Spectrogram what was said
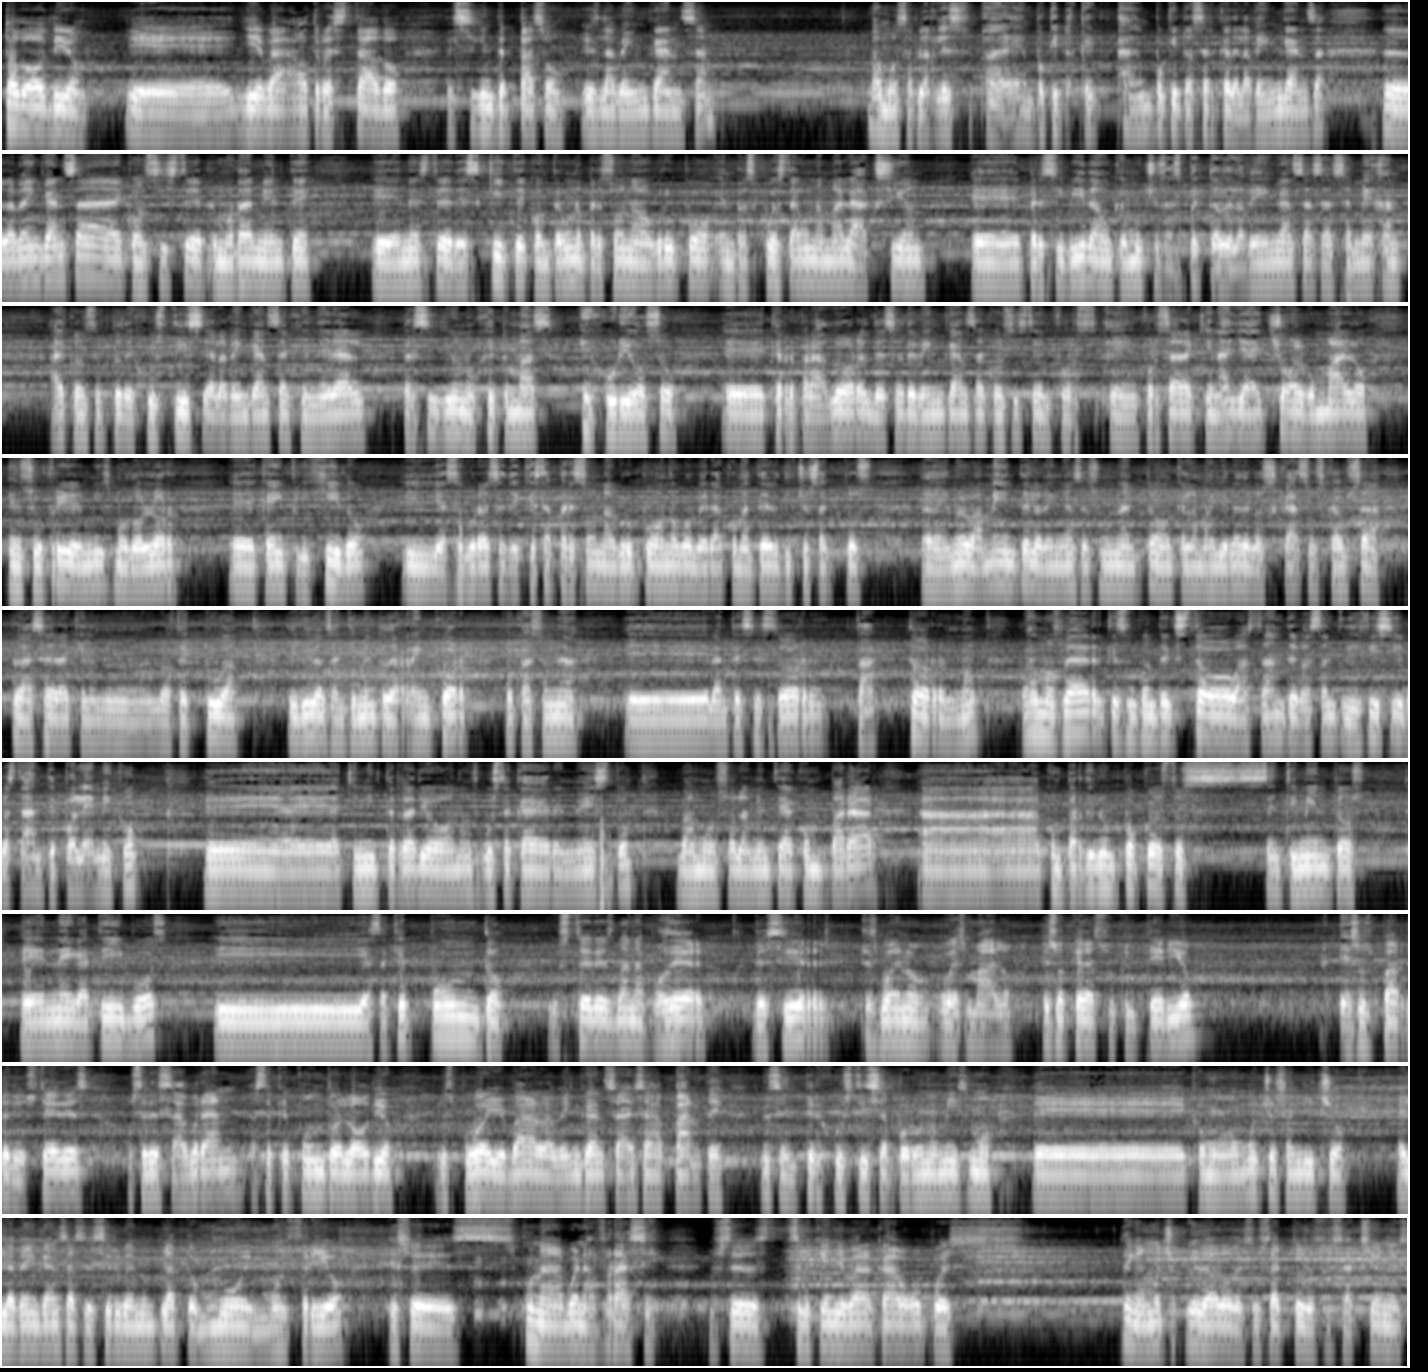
todo odio lleva a otro estado. El siguiente paso es la venganza. Vamos a hablarles un, poquito, un poquito acerca de la venganza. La venganza consiste primordialmente en este desquite contra una persona o grupo en respuesta a una mala acción eh, percibida, aunque muchos aspectos de la venganza se asemejan al concepto de justicia. La venganza en general persigue un objeto más injurioso eh, que reparador. El deseo de venganza consiste en, forzar a quien haya hecho algo malo en sufrir el mismo dolor eh, que ha infligido y asegurarse de que esta persona o grupo no volverá a cometer dichos actos nuevamente. La venganza es un acto que en la mayoría de los casos causa placer a quien lo efectúa debido al sentimiento de rencor ocasiona eh, el antecesor factor, ¿no? Podemos ver que es un contexto bastante, bastante difícil, bastante polémico. Eh, aquí en Interradio no nos gusta caer en esto. Vamos solamente a comparar, a compartir un poco estos sentimientos eh, negativos y hasta qué punto ustedes van a poder decir es bueno o es malo. Eso queda a su criterio eso es parte de ustedes. Ustedes sabrán hasta qué punto el odio los puede llevar a la venganza, a esa parte de sentir justicia por uno mismo. Eh, como muchos han dicho, la venganza se sirve en un plato muy, muy frío. Eso es una buena frase. Ustedes se lo quieren llevar a cabo, pues tengan mucho cuidado de sus actos, de sus acciones,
